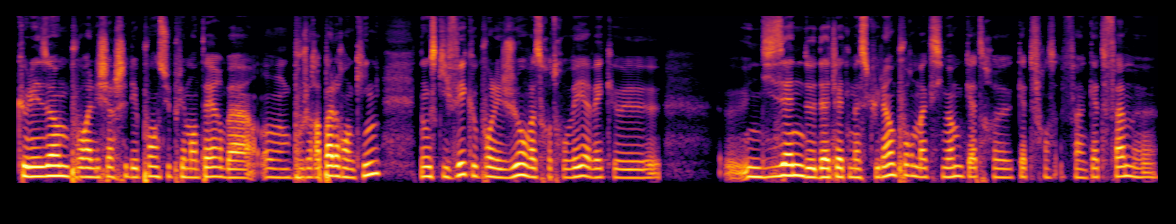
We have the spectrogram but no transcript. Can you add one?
que les hommes pour aller chercher des points supplémentaires, bah, on ne bougera pas le ranking. Donc ce qui fait que pour les Jeux, on va se retrouver avec une dizaine d'athlètes masculins pour maximum 4, femmes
